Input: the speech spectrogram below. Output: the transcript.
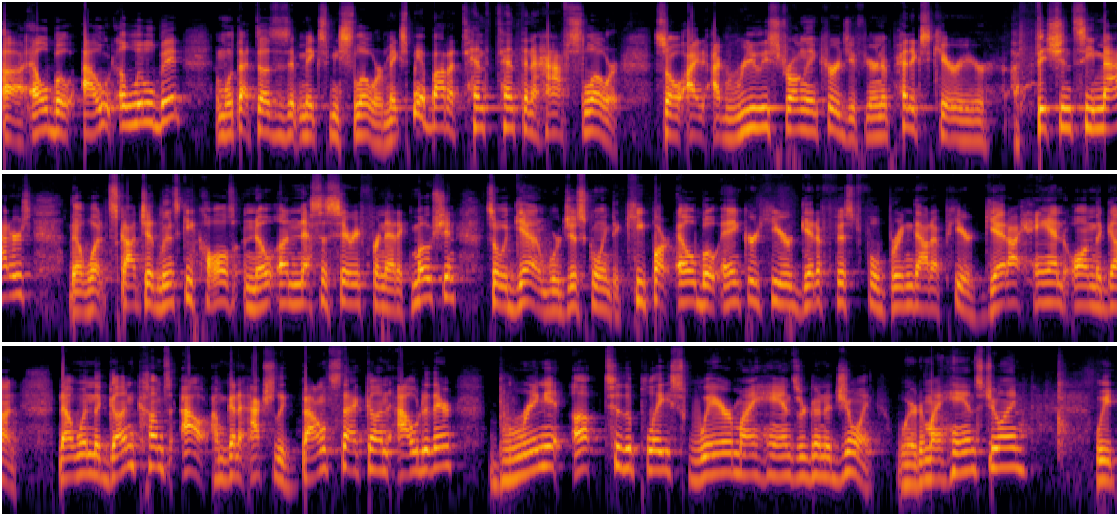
uh, elbow out a little bit. And what that does is it makes me slower. It makes me about a tenth, tenth and a half slower. So I, would really strongly encourage you, if you're an appendix carrier, efficiency matters. That what Scott Jedlinski calls no unnecessary frenetic motion. So again, we're just going to keep our elbow anchored here, get a fistful, bring that up here, get a hand on the gun. Now when the gun comes out, I'm gonna actually bounce that gun out of there, bring it up to the place where my hands are gonna join. Where do my hands join? We,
